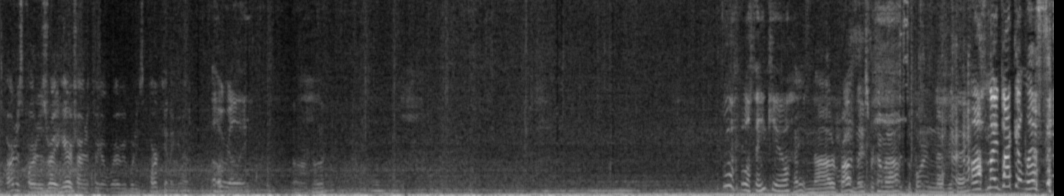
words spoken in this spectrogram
The hardest part is right here trying to figure out where everybody's parking again. Oh really? Uh-huh. Whew, Well, thank you. Hey, not a problem. Thanks for coming out and supporting everything. Off my bucket list.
